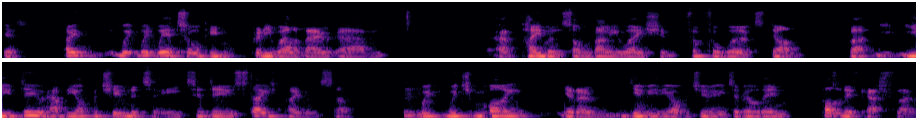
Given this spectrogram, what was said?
Yes. I mean, we, are talking pretty well about um, uh, payments on valuation for, for works done, but you, you, do have the opportunity to do stage payments, so mm-hmm. which, which might you know give you the opportunity to build in positive cash flow.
